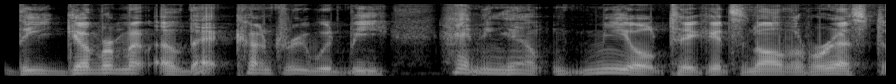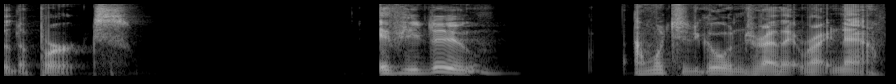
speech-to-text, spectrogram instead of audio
the government of that country would be handing out meal tickets and all the rest of the perks. If you do, I want you to go and try that right now.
